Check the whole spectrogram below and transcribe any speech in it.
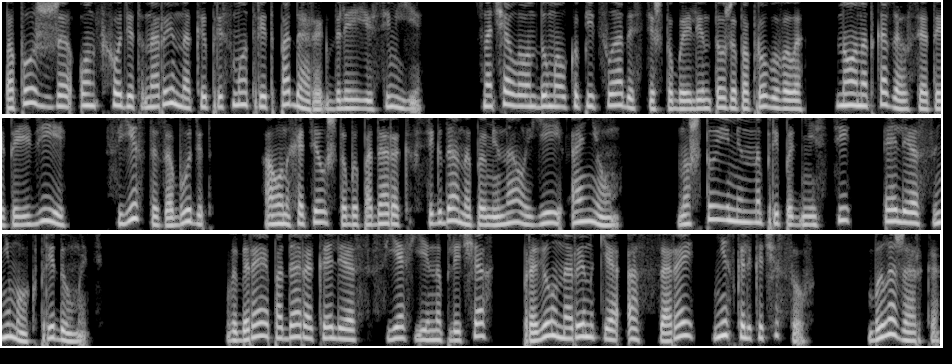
Попозже он сходит на рынок и присмотрит подарок для ее семьи. Сначала он думал купить сладости, чтобы Элин тоже попробовала, но он отказался от этой идеи, съест и забудет. А он хотел, чтобы подарок всегда напоминал ей о нем. Но что именно преподнести, Элиас не мог придумать. Выбирая подарок, Элиас с Яхьей на плечах провел на рынке Ассарай несколько часов. Было жарко,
